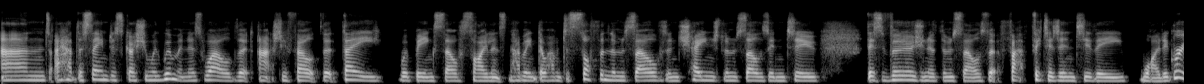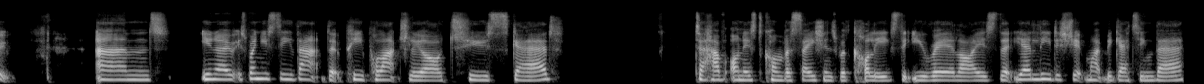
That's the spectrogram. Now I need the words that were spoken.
And I had the same discussion with women as well that actually felt that they were being self-silenced and having they were having to soften themselves and change themselves into this version of themselves that fitted into the wider group. And you know, it's when you see that that people actually are too scared to have honest conversations with colleagues that you realize that, yeah, leadership might be getting there.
